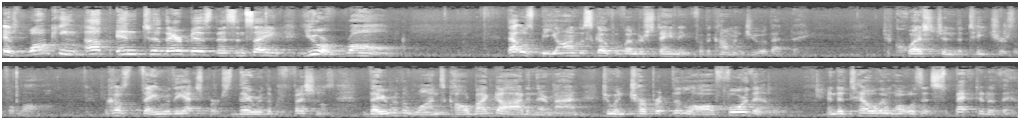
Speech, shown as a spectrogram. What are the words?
is walking up into their business and saying, You are wrong. That was beyond the scope of understanding for the common Jew of that day to question the teachers of the law because they were the experts, they were the professionals, they were the ones called by God in their mind to interpret the law for them and to tell them what was expected of them.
